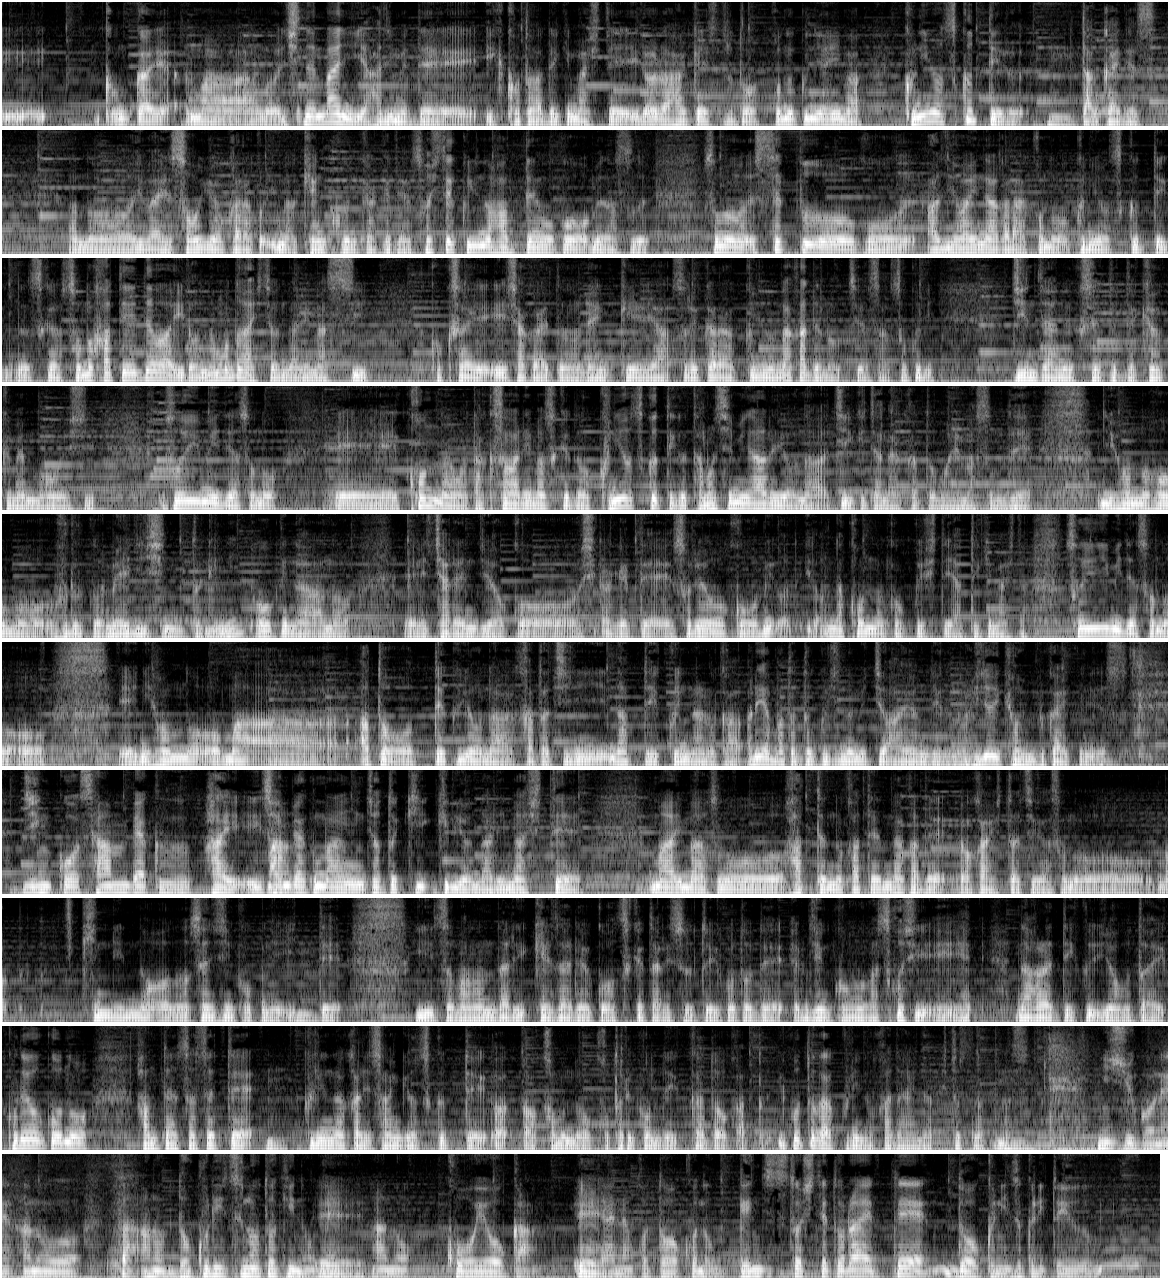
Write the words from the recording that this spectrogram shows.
今回、まあ、あの1年前に初めて行くことができましていろいろ拝見するとこの国は今国を作っている段階です。うんあのいわゆる創業から今建国にかけてそして国の発展をこう目指すそのステップをこう味わいながらこの国を作っていくんですけどその過程ではいろんなものが必要になりますし国際社会との連携やそれから国の中での強さ特に人材の育成といった教育面も多いしそういう意味でその、えー、困難はたくさんありますけど国を作っていく楽しみがあるような地域じゃないかと思いますので日本の方も古くは明治維新の時に大きなあの、えー、チャレンジをこう仕掛けてそれをこういろんな困難を克服してやってきましたそういう意味でその、えー、日本の、まあ、後を追っていくような形になっていく国なのかあるいはまた独自の道を歩んでいくのは非常に興味深い国です。人口300、はい300万ちょっと切るようになりまして、まあ、今、その発展の過程の中で若い人たちがその、まあ、近隣の先進国に行って技術を学んだり経済力をつけたりするということで人口が少し流れていく状態。これをこの反転させて国の中に産業を作って若者を取り込んでいくかどうかということが国の課題の一つになっています、うん、25年あのあの独立の時のね、えー、あの高揚感みたいなことを今度現実として捉えてどう国づくりという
